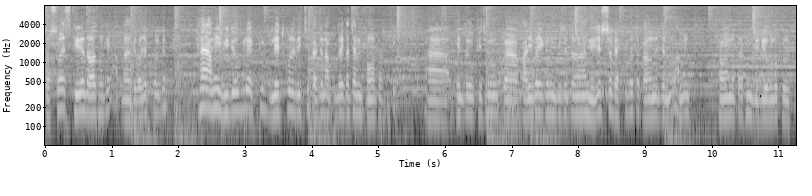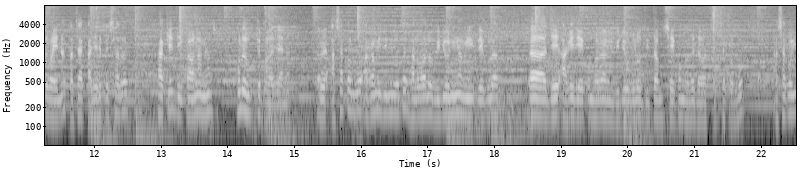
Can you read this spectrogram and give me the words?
সবসময় স্ক্রিনে দেওয়া থাকে, আপনারা যোগাযোগ করবেন। হ্যাঁ আমি ভিডিওগুলো একটু লেট করে দিচ্ছি, তার জন্য আপনাদের কাছে আমি ক্ষমা প্রার্থী। কিন্তু কিছু পারিবারিক এবং কিছু তো নিজস্ব ব্যক্তিগত কারণের জন্য আমি সময় মতো এখন ভিডিওগুলো করে উঠতে পারি না। তাছাড়া কাজের পেশারও থাকে, যে কারণে আমি করে উঠতে পারা যায় না। তবে আশা করব আগামী দিনগুলোতে ভালো ভালো ভিডিও নিয়ে আমি রেগুলার যে, আগে যেরকমভাবে আমি ভিডিওগুলো দিতাম, সেরকমভাবে দেওয়ার চেষ্টা করব। আশা করি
